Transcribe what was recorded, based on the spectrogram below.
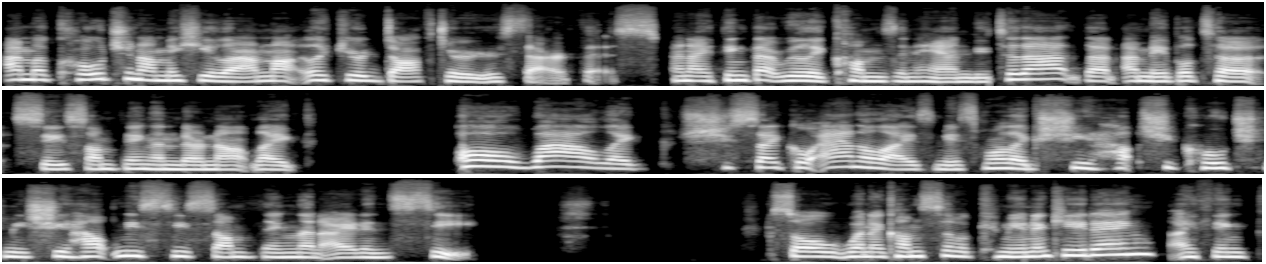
I'm a coach and I'm a healer. I'm not like your doctor or your therapist. And I think that really comes in handy to that, that I'm able to say something and they're not like, oh wow, like she psychoanalyzed me. It's more like she helped she coached me. She helped me see something that I didn't see. So when it comes to communicating, I think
